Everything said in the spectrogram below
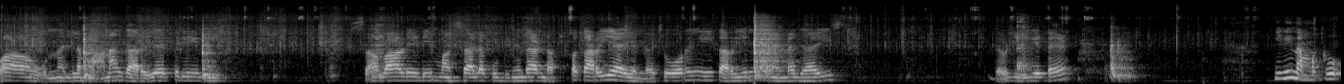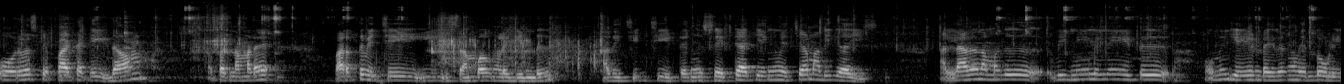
വാവ് നല്ല മണം കറിവേപ്പിലയുടെ സവാളയുടെയും മസാല കൂട്ടിന്. ഇതാണ്ടോ അപ്പോൾ കറിയായുണ്ടോ ചോറിന് ഈ കറിയൊന്നും വേണ്ട ഗൈസ് ഇതവിടെ ഇരിക്കട്ടെ ഇനി നമുക്ക് ഓരോ സ്റ്റെപ്പായിട്ടൊക്കെ ഇടാം. അപ്പം നമ്മുടെ വറുത്ത് വെച്ച ഈ സംഭവങ്ങളൊക്കെ ഉണ്ട് അത് ചിരിച്ചിട്ട് ഇട്ടങ്ങ് സെറ്റാക്കി അങ്ങ് വെച്ചാൽ മതി ഗൈസ് അല്ലാതെ നമുക്ക് പിന്നെയും പിന്നെയും ഇട്ട് ഒന്നും ചെയ്യണ്ട. ഇതങ്ങ് വെന്തോളി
